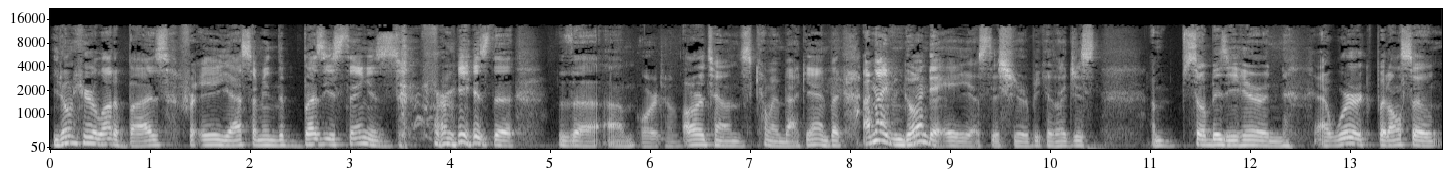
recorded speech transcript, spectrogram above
you don't hear a lot of buzz for AES. I mean, the buzziest thing is for me is the the um, Auratone. Auratones coming back in. But I'm not even going to AES this year because I just I'm so busy here and at work, but also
